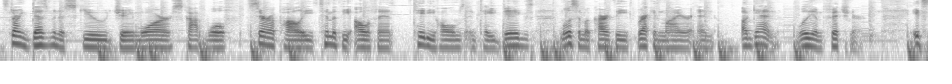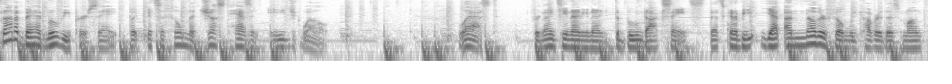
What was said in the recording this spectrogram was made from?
Starring Desmond Askew, Jay Mohr, Scott Wolf, Sarah Polley, Timothy Olyphant, Katie Holmes, and Taye Diggs, Melissa McCarthy, Breckin Meyer, and again, William Fichtner. It's not a bad movie per se, but it's a film that just hasn't aged well. Last, for 1999, The Boondock Saints. That's going to be yet another film we cover this month.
